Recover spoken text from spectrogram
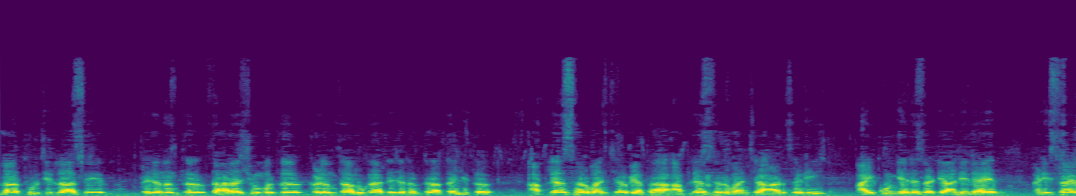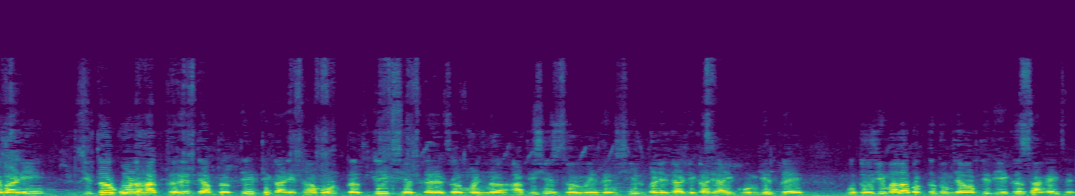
लातूर जिल्हा असेल त्याच्यानंतर धाराशिव मधलं कळंब तालुका त्याच्यानंतर आता इथं आपल्या सर्वांच्या व्यथा आपल्या सर्वांच्या अडचणी ऐकून घेण्यासाठी आलेल्या आहेत. आणि साहेबांनी जिथं कोण हात करेल त्या प्रत्येक ठिकाणी थांबून प्रत्येक शेतकऱ्याचं म्हणणं अतिशय संवेदनशीलपणे त्या ठिकाणी ऐकून घेतलंय. उद्धवजी मला फक्त तुमच्या बाबतीत एकच सांगायचंय.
